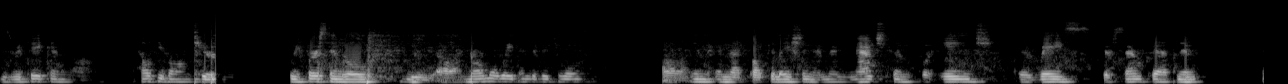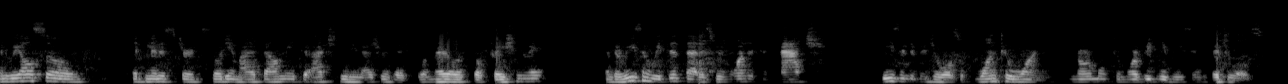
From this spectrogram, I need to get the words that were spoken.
is we'd taken uh, healthy volunteers. We first enrolled the uh, normal weight individuals uh, in, in that population and then matched them for age, their race, their serum creatinine. And we also administered sodium iothalamate to actually measure the glomerular filtration rate. And the reason we did that is we wanted to match these individuals one to one, normal to morbidly obese individuals,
